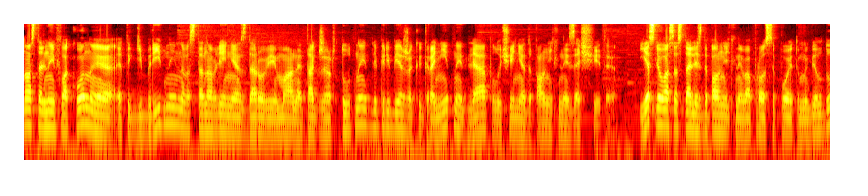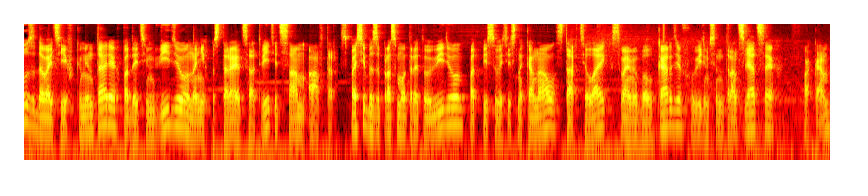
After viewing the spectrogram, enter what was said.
Но остальные флаконы это гибридный на восстановление здоровья и маны, также ртутный для перебежек и гранитный для получения дополнительной защиты. Если у вас остались дополнительные вопросы по этому билду, задавайте их в комментариях под этим видео, на них постарается ответить сам автор. Спасибо за просмотр этого видео, подписывайтесь на канал, ставьте лайк. С вами был Кардив, увидимся на трансляциях. Пока.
